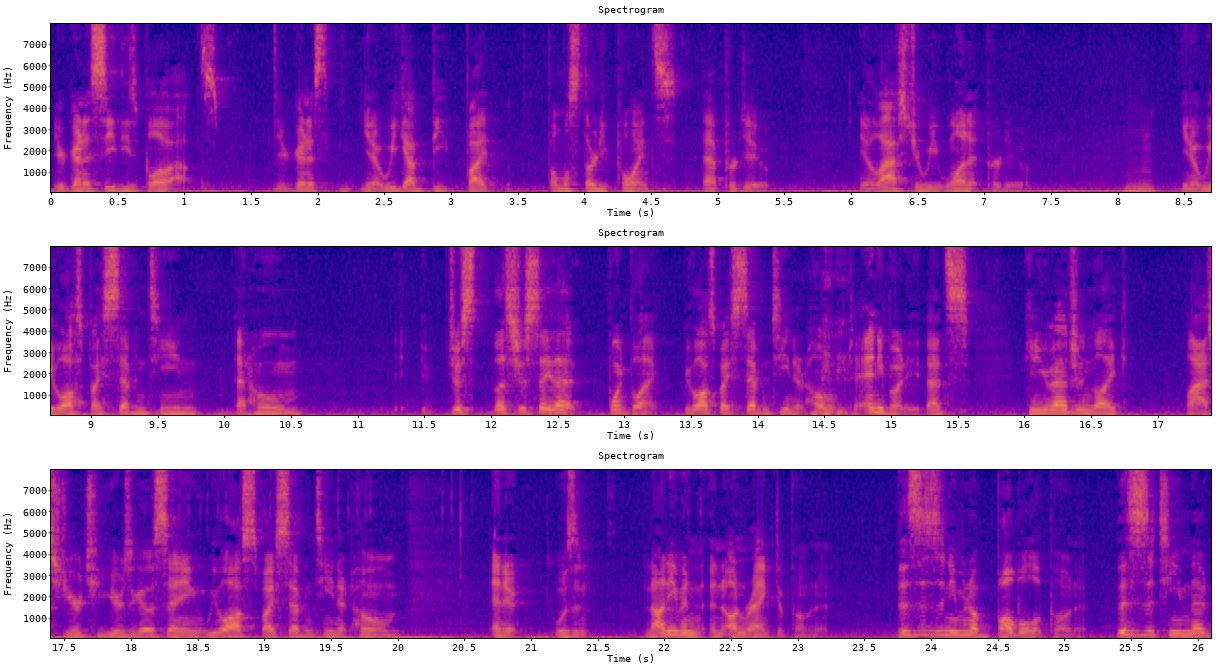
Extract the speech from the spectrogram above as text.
you're gonna see these blowouts. You're gonna, you know, we got beat by almost 30 points at Purdue. You know, last year we won at Purdue. Mm-hmm. You know, we lost by 17 at home. Just let's just say that point blank. We lost by 17 at home to anybody. That's can you imagine like last year, two years ago, saying we lost by 17 at home, and it was an, not even an unranked opponent. This isn't even a bubble opponent. This is a team that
